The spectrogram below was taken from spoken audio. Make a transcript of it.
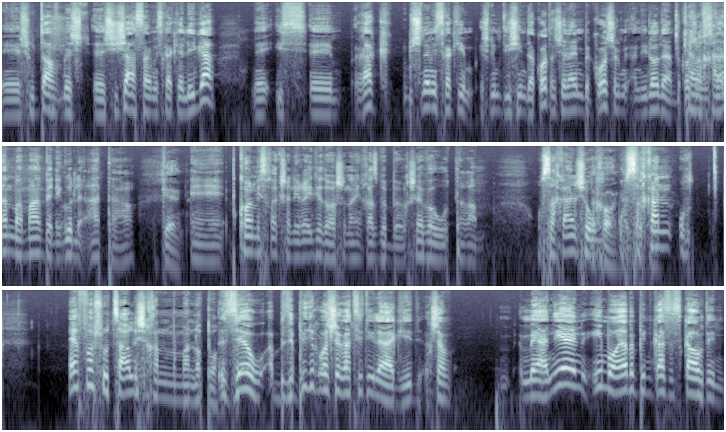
אה, שותף ב-16 משחקי ליגה, אה, אה, רק בשני משחקים, השלים 90 דקות, השאלה אם בכושר, אני לא יודע, כן, בכושר אבל משחק- חנן ממן, בניגוד לעטר, כן. אה, בכל משחק שאני ראיתי אותו השנה נכנס בבאר שבע, הוא תרם. הוא שחקן שהוא... נכון, הוא שחקן... הוא- איפשהו צר לי שחנן ממן לא פה. זהו, זה בדיוק מה שרציתי להגיד. עכשיו, מעניין אם הוא היה בפנקס ה scouting,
